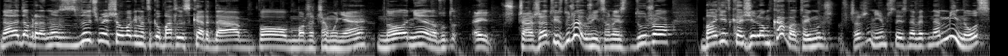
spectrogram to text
No ale dobra, no zwróćmy jeszcze uwagę na tego Battle Scarda, bo może czemu nie? No nie, no to, to ej, szczerze, to jest duża różnica, ona jest dużo bardziej taka zielonkawa, tutaj mu- szczerze nie wiem, czy to jest nawet na minus,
